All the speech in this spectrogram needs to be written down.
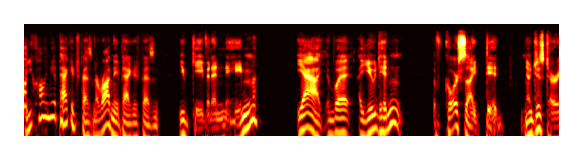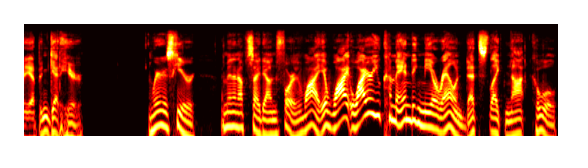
Are you calling me a package peasant, a Rodney package peasant? You gave it a name? Yeah, but you didn't? Of course I did. Now just hurry up and get here. Where is here? I'm in an upside down forest. Why? Why? Why are you commanding me around? That's like not cool.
